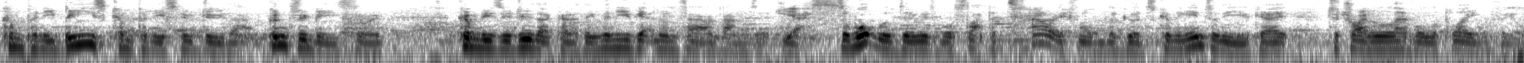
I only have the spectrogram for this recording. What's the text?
company B's companies who do that, country B's, sorry, companies who do that kind of thing, then you get an unfair advantage. Yes. So what we'll do is we'll slap a tariff on the goods coming into the UK to try and level the playing field.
